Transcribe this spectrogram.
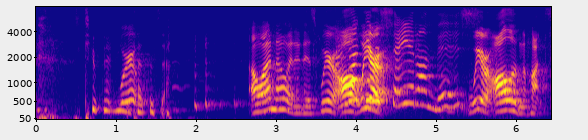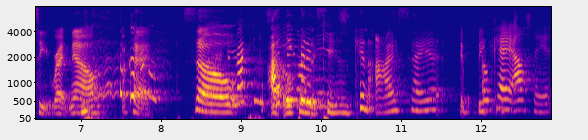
Too bad you cut this out. oh, I know what it is. We're I'm all not we are say it on this. we are all in the hot seat right now. Okay, so I'm not gonna I think that it's. this. Can I say it? it be- Okay, I'll say it.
